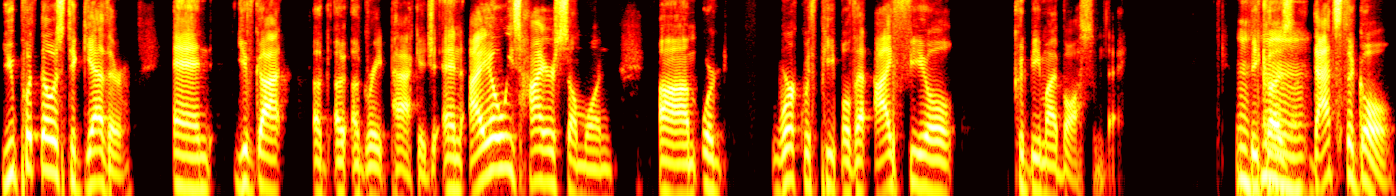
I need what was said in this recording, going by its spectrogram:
You put those together, and you've got a, a, a great package. And I always hire someone um, or work with people that I feel could be my boss someday mm-hmm. because that's the goal.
